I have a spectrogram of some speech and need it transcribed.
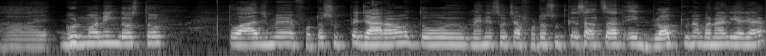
हाय गुड मॉर्निंग दोस्तों। तो आज मैं फ़ोटोशूट पे जा रहा हूँ तो मैंने सोचा फ़ोटोशूट के साथ साथ एक ब्लॉग क्यों ना बना लिया जाए।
